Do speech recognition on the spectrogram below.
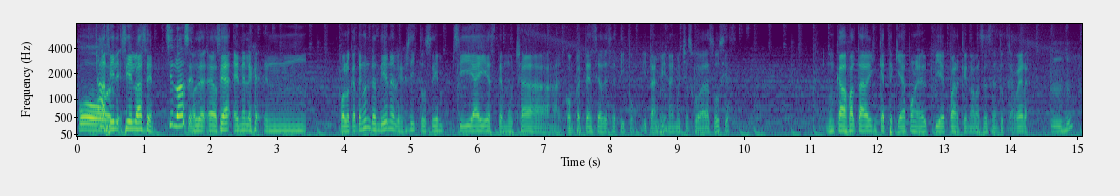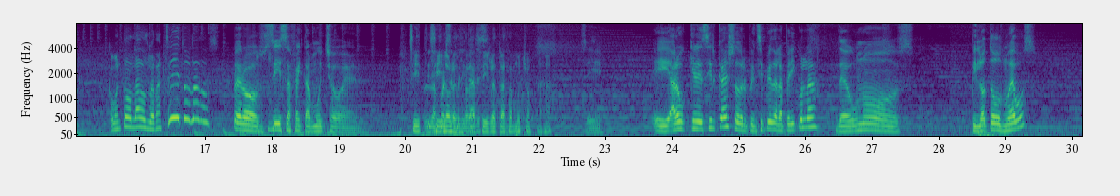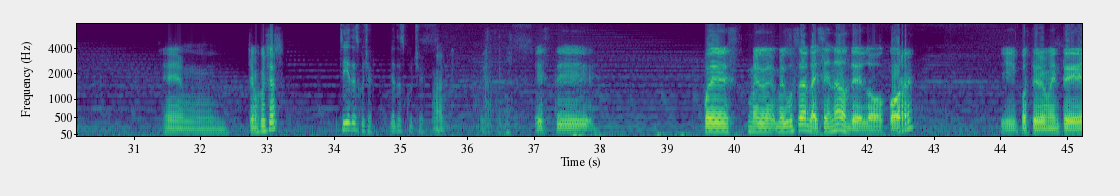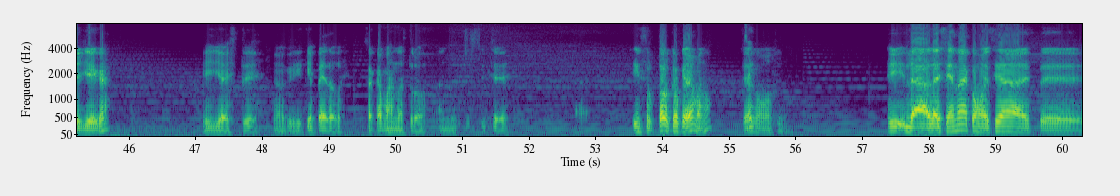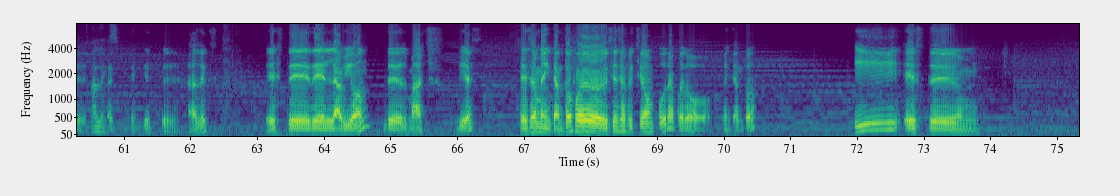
Por... Ah, sí, sí lo hacen. Sí lo hacen. O sea, o sea, en el en- por lo que tengo entendido en el ejército sí, sí hay este mucha competencia de ese tipo y también hay muchas jugadas sucias. Nunca va a faltar alguien que te quiera poner el pie para que no avances en tu carrera. Como en todos lados, ¿verdad? Sí, de todos lados. Pero sí se afecta mucho en. Sí, Las sí, lo retrasa, sí, retrasa mucho. Ajá. Sí. ¿Y algo quiere decir, Cash, sobre el principio de la película? De unos pilotos nuevos. Em, ¿Te me escuchas? Sí, ya te escuché, ya te escuché. Ah, Este. Pues me, me gusta la escena donde lo corre. Y posteriormente él llega. Y ya este. ¿Qué pedo, güey? Sacamos a nuestro. A nuestro ah, instructor, creo que llama, ¿no? Sí. como su- Y la, la escena, como decía este. Alex. aquí, este, Alex, este, del avión del Max 10. Eso me encantó, fue ciencia ficción pura, pero me encantó. Y este.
